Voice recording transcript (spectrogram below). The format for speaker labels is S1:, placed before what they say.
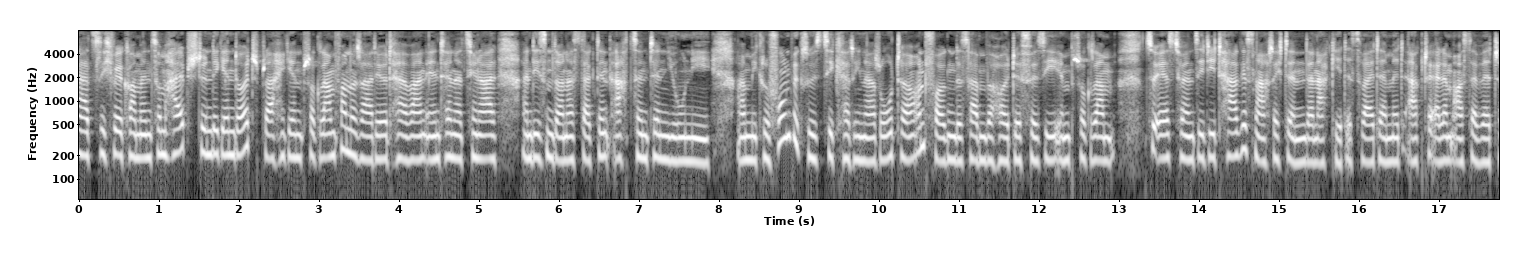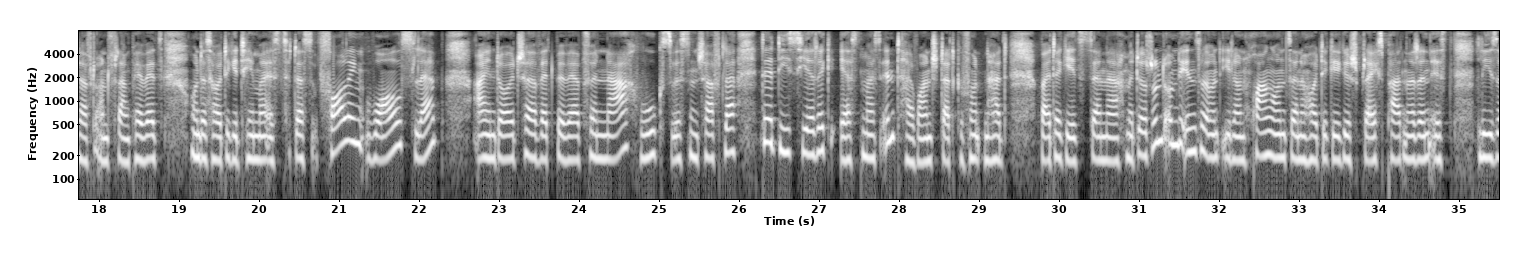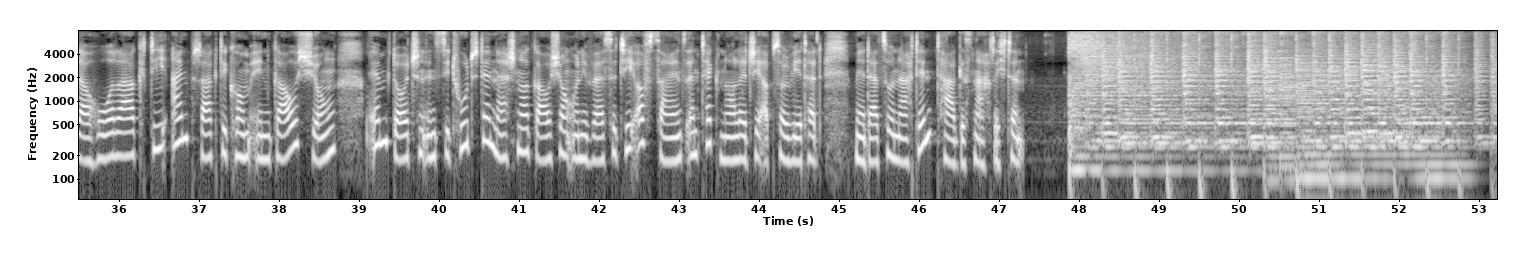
S1: Herzlich willkommen zum halbstündigen deutschsprachigen Programm von Radio Taiwan International an diesem Donnerstag, den 18. Juni. Am Mikrofon begrüßt Sie Karina Rother und Folgendes haben wir heute für Sie im Programm. Zuerst hören Sie die Tagesnachrichten, danach geht es weiter mit Aktuellem aus der Wirtschaft und Frank Pewetz und das heutige Thema ist das Falling Walls Lab, ein deutscher Wettbewerb für Nachwuchswissenschaftler, der diesjährig erstmals in Taiwan stattgefunden hat. Weiter geht's danach mit Rund um die Insel und Elon Huang und seine heutige Gesprächspartnerin ist Lisa Horak, die ein Praktikum in Kaohsiung im Deutschen Institut der National Kaohsiung University of Science and Technology absolviert hat. Mehr dazu nach den Tagesnachrichten.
